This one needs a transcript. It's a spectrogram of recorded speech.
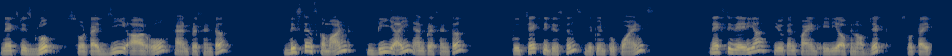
Next is group. So type GRO and press enter. Distance command DI and press enter to check the distance between two points. Next is area. You can find area of an object. So type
